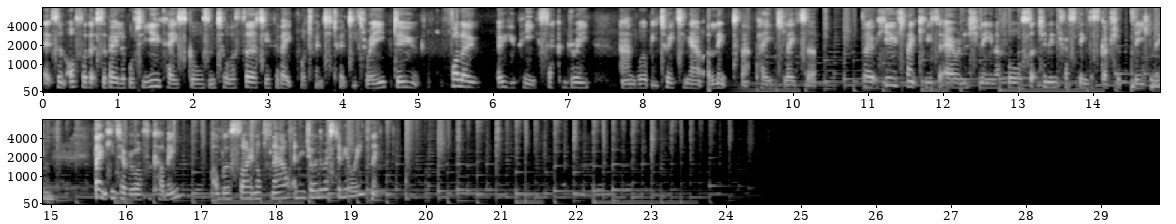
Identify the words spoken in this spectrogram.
It's an offer that's available to UK schools until the 30th of April 2023. Do follow OUP Secondary and we'll be tweeting out a link to that page later. So huge thank you to Aaron and Shalina for such an interesting discussion this evening. Thank you to everyone for coming and we'll sign off now and enjoy the rest of your evening.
